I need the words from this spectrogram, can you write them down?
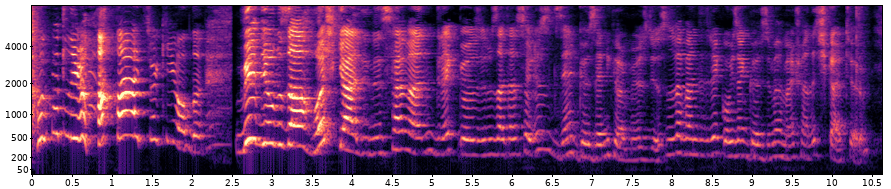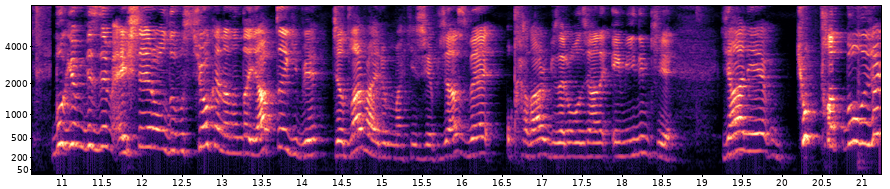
an çok mutluyum. çok iyi oldu. Videomuza hoş geldiniz. Hemen direkt gözlüğümü zaten söylüyorsunuz ki Zeynep gözlerini görmüyoruz diyorsunuz. Ve ben de direkt o yüzden gözlüğümü hemen şu anda çıkartıyorum. Bugün bizim eşdeğer olduğumuz Çoğu kanalında yaptığı gibi Cadılar Bayramı makyajı yapacağız. Ve o kadar güzel olacağına eminim ki. Yani çok tatlı olacak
